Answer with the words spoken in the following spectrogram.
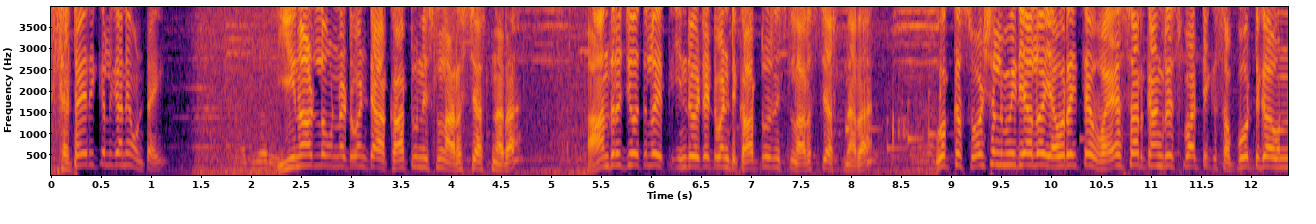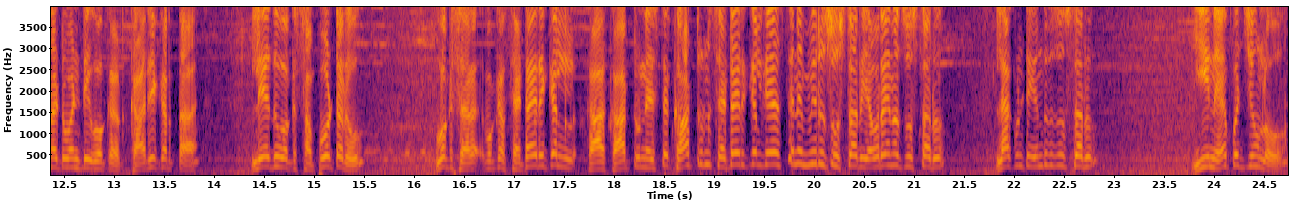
సెటైరికల్గానే ఉంటాయి. ఈనాడులో ఉన్నటువంటి ఆ కార్టూనిస్టులను అరెస్ట్ చేస్తున్నారా? ఆంధ్రజ్యోతిలో ఉండేటటువంటి కార్టూనిస్టులను అరెస్ట్ చేస్తున్నారా? ఒక్క సోషల్ మీడియాలో ఎవరైతే వైఎస్ఆర్ కాంగ్రెస్ పార్టీకి సపోర్ట్గా ఉన్నటువంటి ఒక కార్యకర్త లేదు ఒక సపోర్టరు ఒక స- ఒక సెటైరికల్ కార్టూన్ వేస్తే కార్టూన్ సెటైరికల్గా వేస్తేనే మీరు చూస్తారు ఎవరైనా చూస్తారు. లేకుంటే ఎందుకు చూస్తారు? ఈ నేపథ్యంలో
